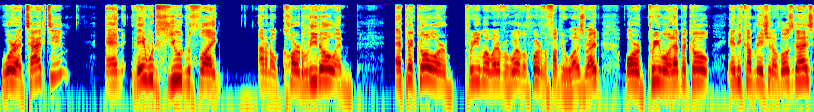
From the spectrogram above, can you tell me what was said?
were a tag team and they would feud with, like, I don't know, Carlito and Epico or Primo, whatever, whoever, whoever the fuck it was, right? Or Primo and Epico, any combination of those guys.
